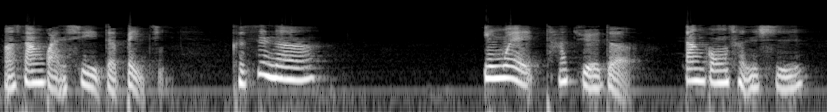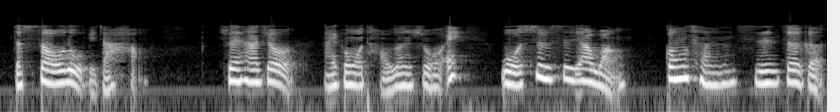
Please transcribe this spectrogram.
呃商管系的背景，可是呢，因为他觉得当工程师的收入比较好，所以他就来跟我讨论说：“哎，我是不是要往工程师这个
